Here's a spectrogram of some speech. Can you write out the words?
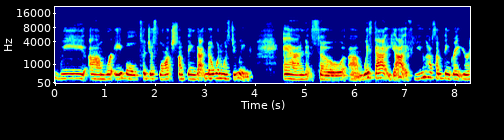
we um, were able to just launch something that no one was doing. And so, um, with that, yeah, if you have something great you're,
